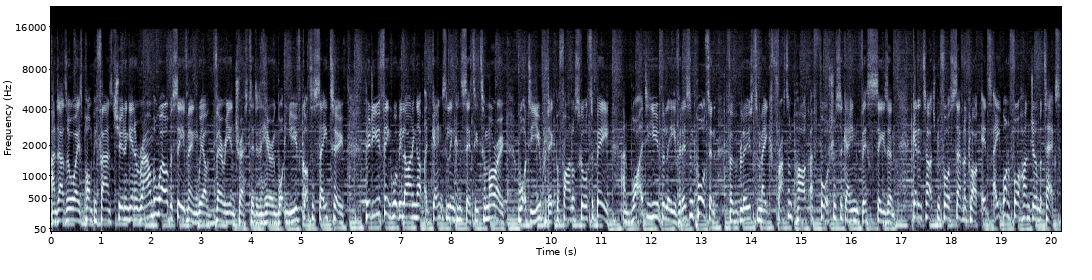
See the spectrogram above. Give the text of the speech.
And as always, Pompey fans tuning in around the world this evening, we are very interested in hearing what you've got to say too. Who do you think will be lining up against Lincoln City tomorrow? What do you predict the final score to be? And why do you believe it is important for the Blues to make Park a fortress again this season? Get in touch before 7 o'clock. It's 81400 on the text.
